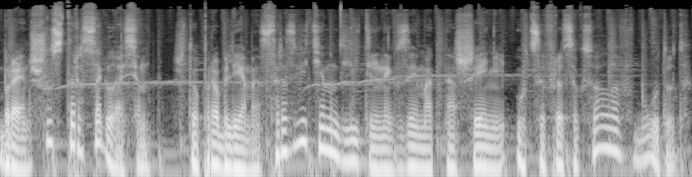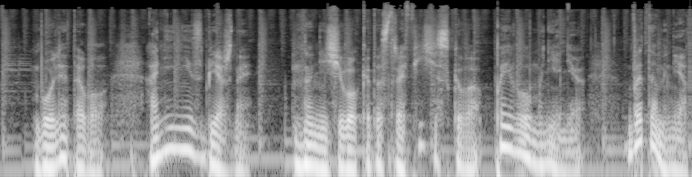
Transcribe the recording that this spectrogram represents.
Брайан Шустер согласен, что проблемы с развитием длительных взаимоотношений у цифросексуалов будут. Более того, они неизбежны, но ничего катастрофического, по его мнению, в этом нет.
